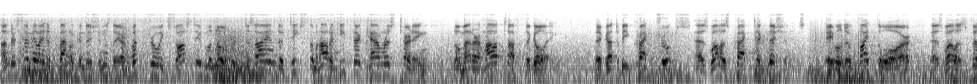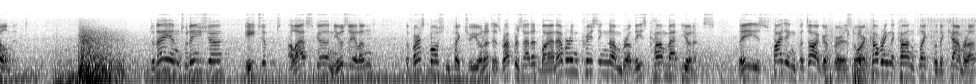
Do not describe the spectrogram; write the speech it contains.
Under simulated battle conditions, they are put through exhaustive maneuvers designed to teach them how to keep their cameras turning no matter how tough the going. They've got to be crack troops as well as crack technicians, able to fight the war as well as film it. Today in Tunisia, Egypt, Alaska, New Zealand, the 1st Motion Picture Unit is represented by an ever increasing number of these combat units these fighting photographers who are covering the conflict with the camera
